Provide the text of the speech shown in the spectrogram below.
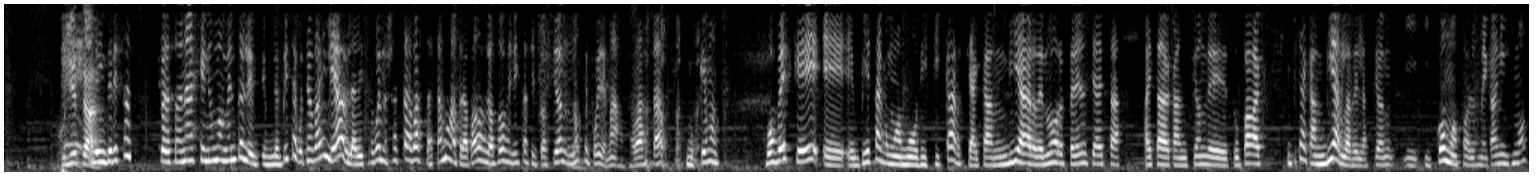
Julieta. Le interesa el personaje, en un momento le, empieza a cuestionar, va y le habla, le dice, bueno, ya está, basta, estamos atrapados los dos en esta situación, no se puede más, o basta, busquemos. Vos ves que eh, empieza como a modificarse, a cambiar, de nuevo referencia a esa, a esa canción de Tupac, empieza a cambiar la relación y cómo son los mecanismos,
